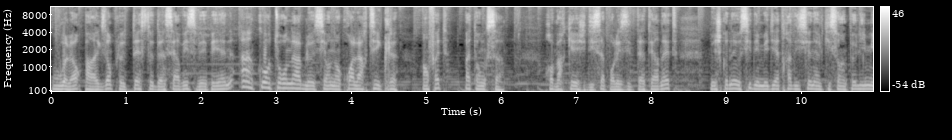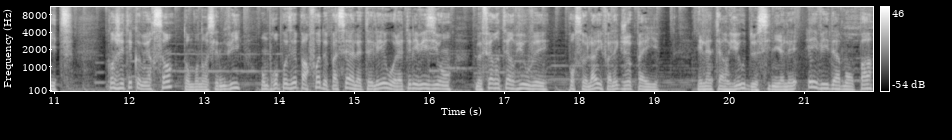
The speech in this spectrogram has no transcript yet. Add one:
Ou alors par exemple le test d'un service VPN incontournable si on en croit l'article. En fait, pas tant que ça. Remarquez, j'ai dit ça pour les sites internet, mais je connais aussi des médias traditionnels qui sont un peu limites. Quand j'étais commerçant, dans mon ancienne vie, on me proposait parfois de passer à la télé ou à la télévision, me faire interviewer. Pour cela, il fallait que je paye et l'interview ne signalait évidemment pas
